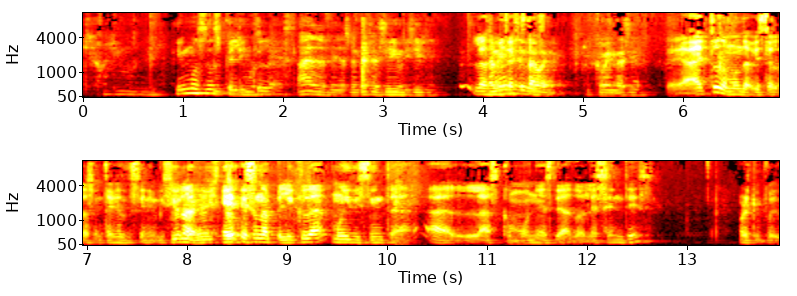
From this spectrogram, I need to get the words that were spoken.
¿Qué jodimos, güey? Vimos dos películas. Ah, las, de las ventajas de ser invisible. Las También ventajas está de- buena. Recomendación. Eh, todo el mundo ha visto las ventajas de ser invisible. Yo la había visto. Es, es una película muy distinta a las comunes de adolescentes. Porque pues...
